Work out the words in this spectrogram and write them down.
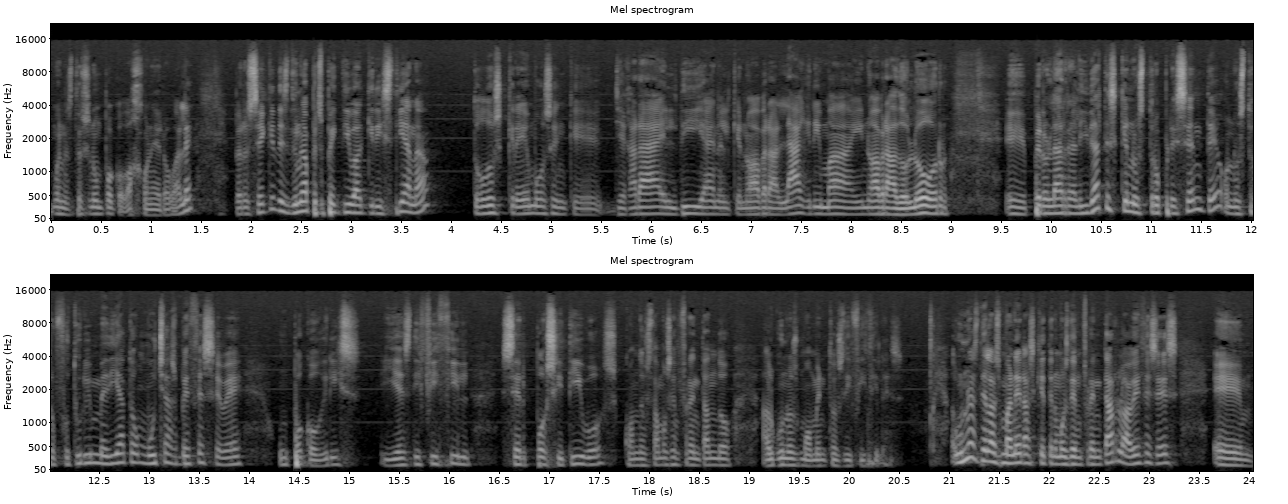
bueno, esto suena un poco bajonero, ¿vale? Pero sé que desde una perspectiva cristiana, todos creemos en que llegará el día en el que no habrá lágrima y no habrá dolor, eh, pero la realidad es que nuestro presente o nuestro futuro inmediato muchas veces se ve un poco gris y es difícil ser positivos cuando estamos enfrentando algunos momentos difíciles. Algunas de las maneras que tenemos de enfrentarlo a veces es eh,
